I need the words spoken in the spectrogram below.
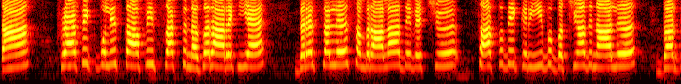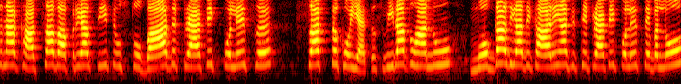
ਤਾਂ ਟ੍ਰੈਫਿਕ ਪੁਲਿਸ ਕਾਫੀ ਸਖਤ ਨਜ਼ਰ ਆ ਰਹੀ ਹੈ। ਦਰਅਸਲ ਸਮਰਾਲਾ ਦੇ ਵਿੱਚ 7 ਦੇ ਕਰੀਬ ਬੱਚਿਆਂ ਦੇ ਨਾਲ ਦਰਦਨਾਕ ਹਾਦਸਾ ਵਾਪਰਿਆ ਸੀ ਤੇ ਉਸ ਤੋਂ ਬਾਅਦ ਟ੍ਰੈਫਿਕ ਪੁਲਿਸ ਸਖਤ ਹੋਈ ਹੈ। ਤਸਵੀਰਾਂ ਤੁਹਾਨੂੰ ਮੋਗਾ ਦੀਆਂ ਦਿਖਾ ਰਹੇ ਹਾਂ, ਜਿੱਥੇ ਟ੍ਰੈਫਿਕ ਪੁਲਿਸ ਦੇ ਵੱਲੋਂ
